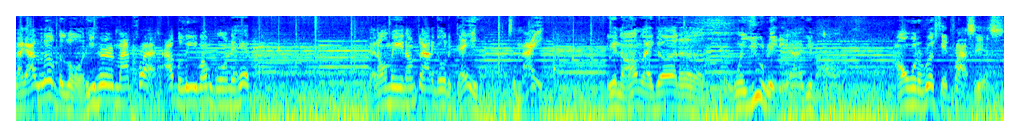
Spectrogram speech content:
Like I love the Lord. He heard my cry. I believe I'm going to heaven. That don't mean I'm trying to go today, tonight. You know, I'm like, God, uh, when you ready, uh, you know, I don't want to rush that process.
